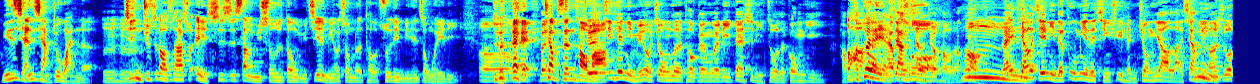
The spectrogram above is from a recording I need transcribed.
你是想一想就完了。了。嗯，其实你就是告诉他说，哎，失之桑榆，收之东隅。今天你没有中乐透，说不定明天中威力。哦 对，不这样不是很好吗？就是今天你没有中乐透跟威力，但是你做了公益，好不好？哦对你这样想就好了哈。来调节你的负面的情绪很重要啦，像比方说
